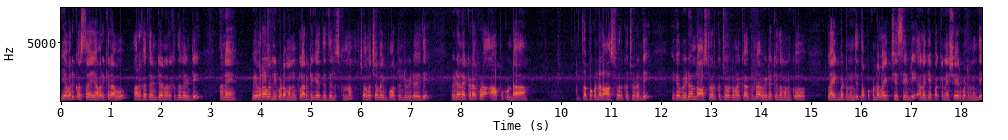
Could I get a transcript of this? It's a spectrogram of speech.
ఎవరికి వస్తాయి ఎవరికి రావు అర్హత ఏంటి అనర్హతలు ఏంటి అనే వివరాలన్నీ కూడా మనం క్లారిటీగా అయితే తెలుసుకుందాం. చాలా చాలా ఇంపార్టెంట్ వీడియో ఇది. వీడియోని ఎక్కడ కూడా ఆపకుండా తప్పకుండా లాస్ట్ వరకు చూడండి. ఇక వీడియోని లాస్ట్ వరకు చూడటమే కాకుండా ఆ వీడియో కింద మనకు లైక్ బటన్ ఉంది తప్పకుండా లైక్ చేసేయండి. అలాగే పక్కనే షేర్ బటన్ ఉంది.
